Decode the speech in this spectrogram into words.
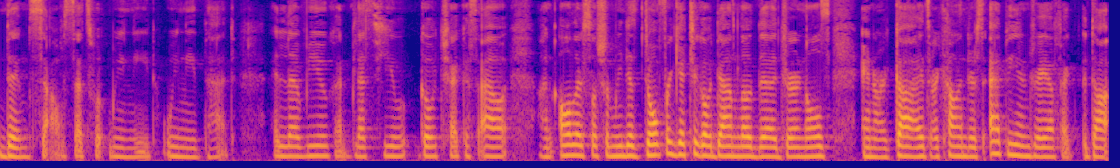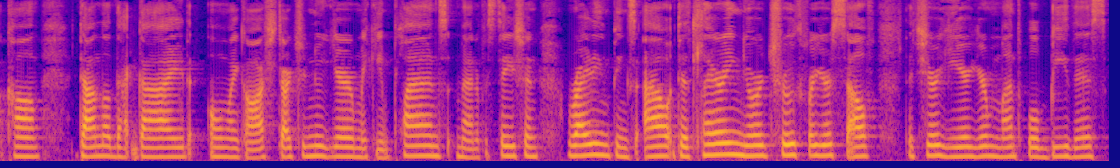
themselves. That's what we need. We need that. I love you. God bless you. Go check us out on all our social medias. Don't forget to go download the journals and our guides, our calendars at theandreaeffect.com. Download that guide. Oh my gosh. Start your new year making plans, manifestation, writing things out, declaring your truth for yourself that your year, your month will be this.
